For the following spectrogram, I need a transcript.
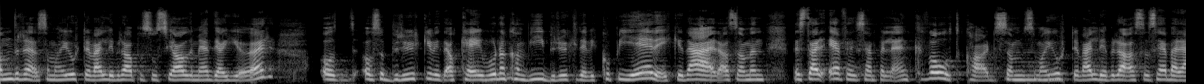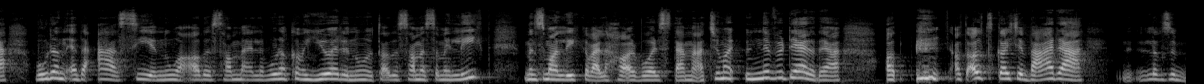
andre som har gjort det veldig bra på sosiale medier, gjør. Og, og så bruker vi det. OK, hvordan kan vi bruke det? Vi kopierer ikke der. Altså, men hvis det er f.eks. en quote card som, som har gjort det veldig bra, så ser jeg bare hvordan er det jeg sier noe av det samme? Eller hvordan kan vi gjøre noe av det samme som er likt, men som allikevel har vår stemme? Jeg tror man undervurderer det. At, at alt skal ikke være liksom,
